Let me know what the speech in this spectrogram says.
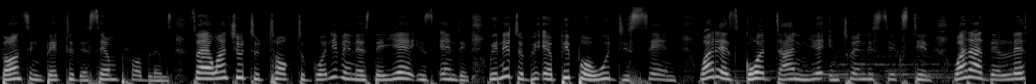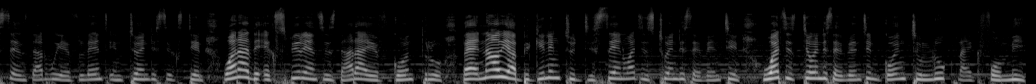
bouncing back to the same problems. So I want you to talk to God, even as the year is ending. We need to be a people who discern. What has God done here in 2016? What are the lessons that we have learned in 2016? What are the experiences that I have gone through? By now, you are beginning to discern what is 2017. What is 2017 going to look like for me?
